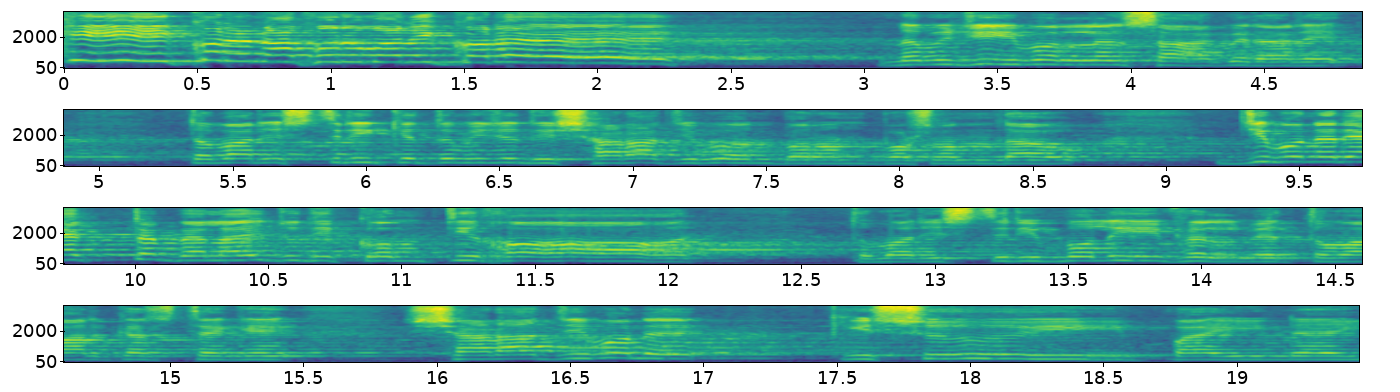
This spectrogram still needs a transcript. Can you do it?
কি করে নাফরমানি করে? নবীজি বললেন, সাহাবিরা রে, তোমার স্ত্রীকে তুমি যদি সারা জীবন বরণ পছন্দ দাও, জীবনের একটা বেলায় যদি কমতি হয় তোমার স্ত্রী বলেই ফেলবে তোমার কাছ থেকে। সারা জীবনে কিছুই পাই নাই।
